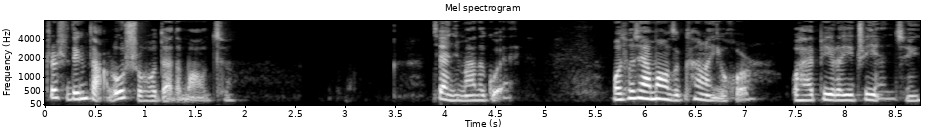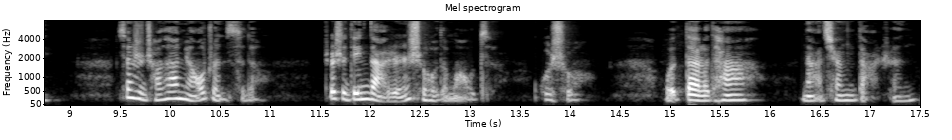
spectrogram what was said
这是顶打鹿时候戴的帽子。见你妈的鬼！我脱下帽子看了一会儿，我还闭了一只眼睛，像是朝他瞄准似的。这是顶打人时候的帽子，我说，我戴了它拿枪打人。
